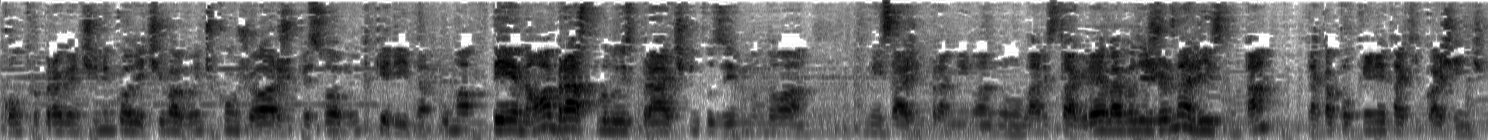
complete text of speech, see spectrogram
contra o Bragantino em coletivo avante com Jorge. Pessoa muito querida. Uma pena. Um abraço pro Luiz Brat, que inclusive mandou uma mensagem para mim lá no, lá no Instagram. Vai fazer jornalismo, tá? Daqui a pouquinho ele tá aqui com a gente.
